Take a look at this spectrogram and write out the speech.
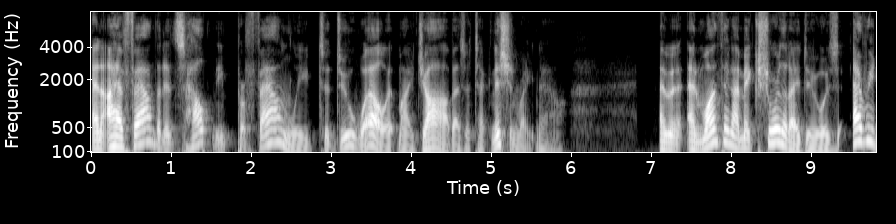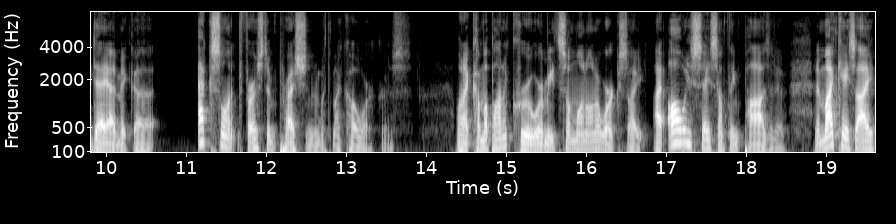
And I have found that it's helped me profoundly to do well at my job as a technician right now. And, and one thing I make sure that I do is every day I make an excellent first impression with my coworkers. When I come upon a crew or meet someone on a work site, I always say something positive. And in my case, I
